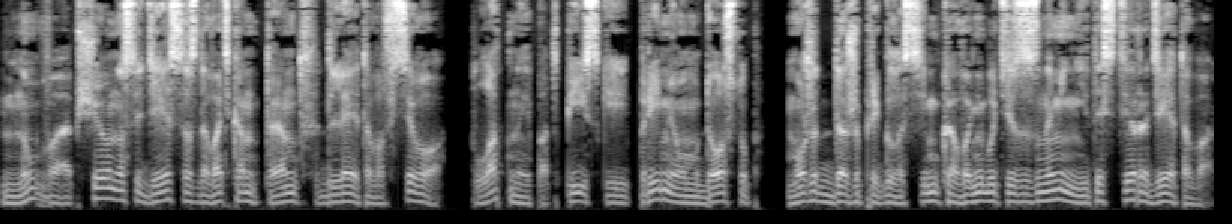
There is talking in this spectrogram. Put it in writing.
Ну, вообще у нас идея создавать контент для этого всего. Платные подписки, премиум доступ. Может, даже пригласим кого-нибудь из знаменитостей ради этого.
